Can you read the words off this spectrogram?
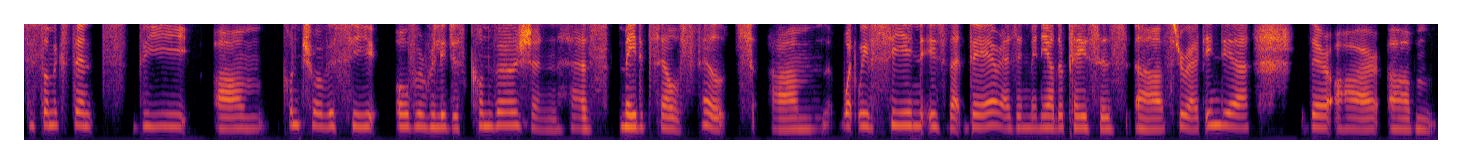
to some extent, the um, controversy over religious conversion has made itself felt. Um, what we've seen is that there, as in many other places uh, throughout India, there are um,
